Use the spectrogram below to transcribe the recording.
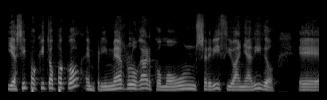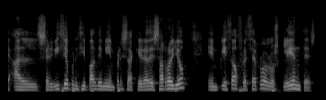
Y así poquito a poco, en primer lugar, como un servicio añadido eh, al servicio principal de mi empresa, que era desarrollo, empiezo a ofrecerlo a los clientes.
